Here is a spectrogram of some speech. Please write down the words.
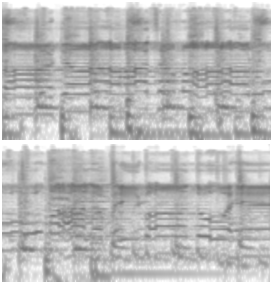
સાટ્યા હાથમાં રૂમાલ ભાઈ બંધો હે.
